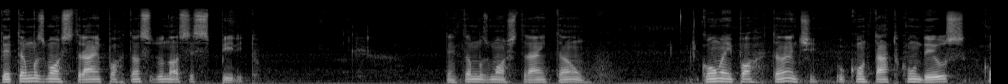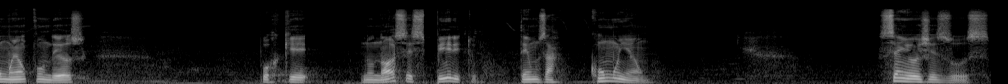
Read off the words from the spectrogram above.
tentamos mostrar a importância do nosso espírito. Tentamos mostrar então como é importante o contato com Deus, comunhão com Deus, porque no nosso espírito temos a comunhão. Senhor Jesus,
